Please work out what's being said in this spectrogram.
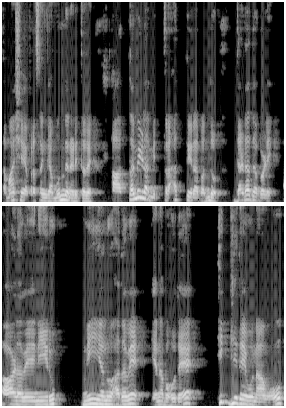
ತಮಾಷೆಯ ಪ್ರಸಂಗ ಮುಂದೆ ನಡೀತದೆ. ಆ ತಮಿಳ ಮಿತ್ರ ಹತ್ತಿರ ಬಂದು ದಡದ ಬಳಿ ಆಳವೇ ನೀರು ಮೀಯಲು ಹದವೇ ಎನ್ನಬಹುದೇ? ಹಿಗ್ಗಿದೆವು ನಾವು,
